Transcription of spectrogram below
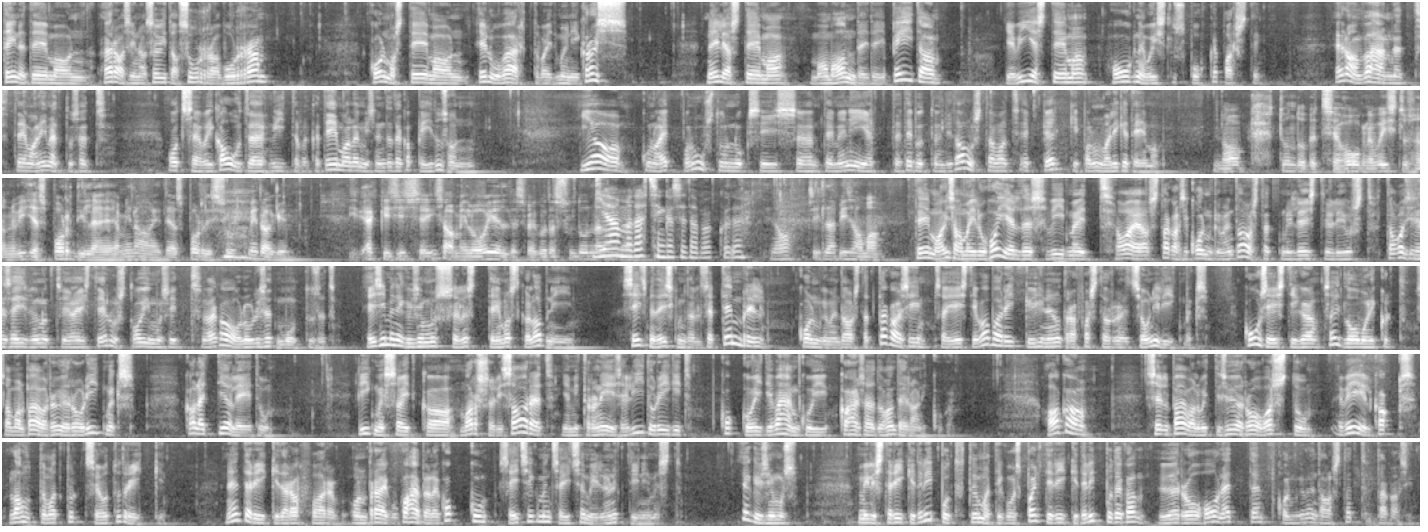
teine teema on Ära sina sõida surra-vurra, kolmas teema on Elu väärt vaid mõni kross, neljas teema Ma oma andeid ei peida ja viies teema Hoogne võistlus puhkeb varsti. enam-vähem need teemanimetused otse või kaude viitavad ka teemale, mis nende taga peidus on. ja kuna Epp on uustulnuk, siis äh, teeme nii, et debütandid alustavad, Epp ja Erkki, palun valige teema no tundub, et see hoogne võistlus on vihje spordile ja mina ei tea spordist suurt midagi. äkki siis Isamaelu hoieldes või kuidas sul tunne jaa, ma tahtsin ka seda pakkuda. noh, siis läheb Isamaa. teema Isamaelu hoieldes viib meid ajas tagasi kolmkümmend aastat, mil Eesti oli just taasiseseisvunud ja Eesti elus toimusid väga olulised muutused. esimene küsimus sellest teemast kõlab nii. seitsmeteistkümnendal septembril kolmkümmend aastat tagasi sai Eesti Vabariik Ühinenud Rahvaste Organisatsiooni liikmeks koos Eestiga said loomulikult samal päeval ÜRO liikmeks ka Läti ja Leedu. liikmeks said ka Marshalli saared ja Mikroneesia liiduriigid kokku veidi vähem kui kahesaja tuhande elanikuga. aga sel päeval võttis ÜRO vastu veel kaks lahutamatult seotud riiki. Nende riikide rahvaarv on praegu kahe peale kokku seitsekümmend seitse miljonit inimest. ja küsimus milliste riikide lipud tõmmati koos Balti riikide lippudega ÜRO hoone ette kolmkümmend aastat tagasi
